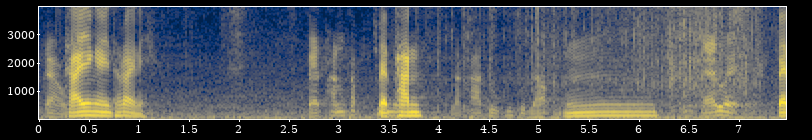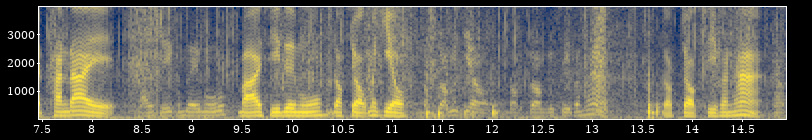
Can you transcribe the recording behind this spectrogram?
39ขายยังไงเท่าไหร่เนี่ย8,000 ครับแปดพันราคาถูกที่สุดแล้วอืมแท้ด้วยแปดพันได้ลายสีกับเดยหมูบายสีเดือยหมู ดอกจอกไม่เกี่ยว ดอกจอกไม่เกี่ยว ดอกจอกอยู่4,500 ดอกจอกสี่พันห้าครับ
